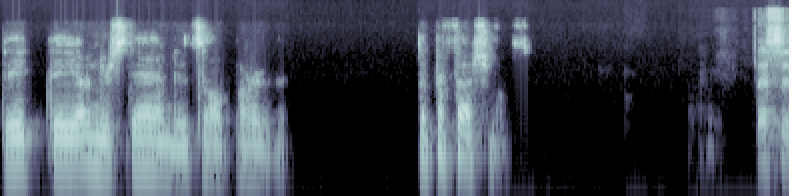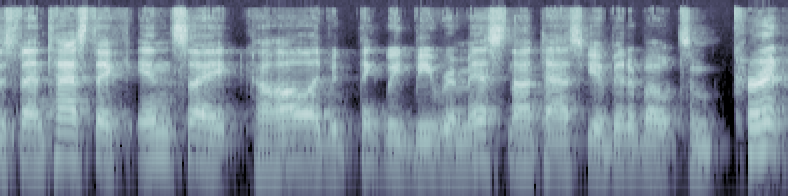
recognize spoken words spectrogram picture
they they understand it's all part of it. The professionals. This is fantastic insight, Cathal. I would think we'd be remiss not to ask you a bit about some current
